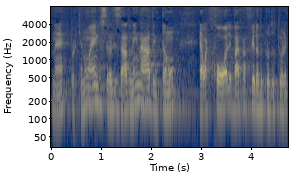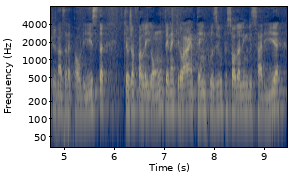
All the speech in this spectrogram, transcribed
Né? Porque não é industrializado nem nada. Então, ela colhe, vai para a feira do produtor aqui de Nazaré Paulista, que eu já falei ontem, né, que lá tem inclusive o pessoal da linguiçaria,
